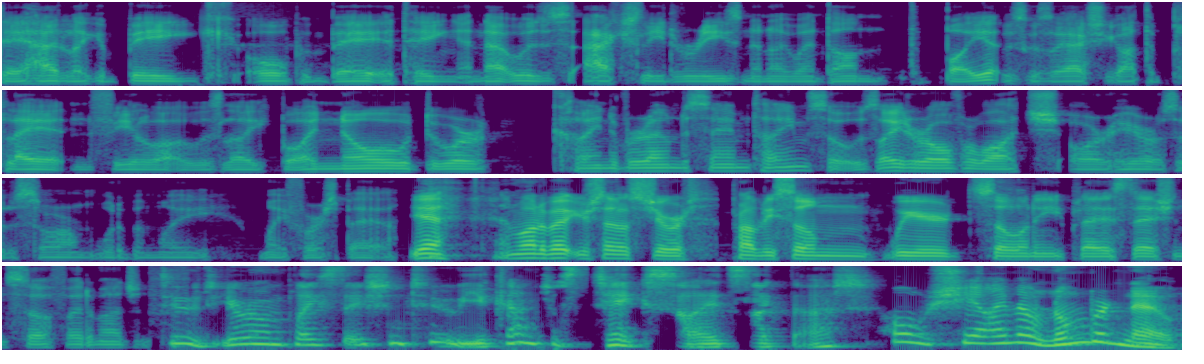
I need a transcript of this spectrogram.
they had like a big open beta thing, and that was actually the reason I went on to buy it was because I actually got to play it and feel what it was like. But I know there were kind of around the same time, so it was either Overwatch or Heroes of the Storm would have been my my first beta. Yeah, and what about yourself, Stuart? Probably some weird Sony PlayStation stuff, I'd imagine. Dude, you're on PlayStation 2. You can't just take sides like that. Oh shit! I'm outnumbered now.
